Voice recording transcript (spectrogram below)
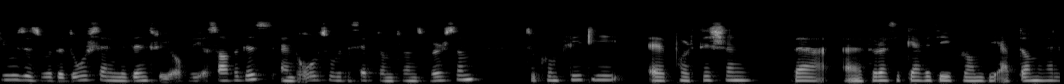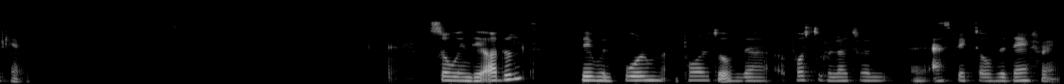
fuses with the dorsal mesentery of the esophagus and also with the septum transversum to completely uh, partition the uh, thoracic cavity from the abdominal cavity. So in the adult, they will form part of the posterolateral uh, aspect of the diaphragm.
